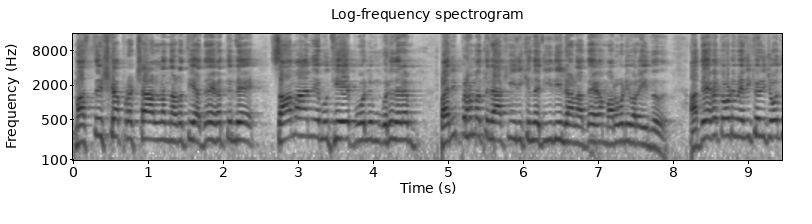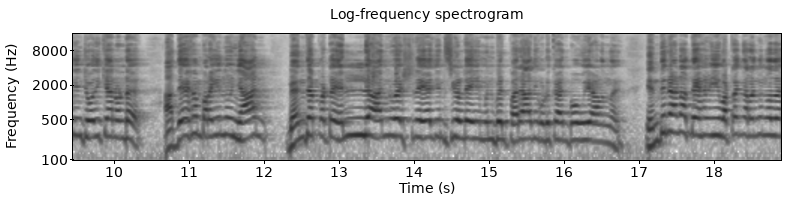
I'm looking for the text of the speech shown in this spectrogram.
മസ്തിഷ്ക പ്രക്ഷാളനം നടത്തി അദ്ദേഹത്തിന്റെ സാമാന്യ ബുദ്ധിയെ പോലും ഒരുതരം പരിഭ്രമത്തിലാക്കിയിരിക്കുന്ന രീതിയിലാണ് അദ്ദേഹം മറുപടി പറയുന്നത്. അദ്ദേഹത്തോടും എനിക്കൊരു ചോദ്യം ചോദിക്കാനുണ്ട്. അദ്ദേഹം പറയുന്നു ഞാൻ ബന്ധപ്പെട്ട എല്ലാ അന്വേഷണ ഏജൻസികളുടെയും മുൻപിൽ പരാതി കൊടുക്കാൻ പോവുകയാണെന്ന്. എന്തിനാണ് അദ്ദേഹം ഈ വട്ടം കറങ്ങുന്നത്?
